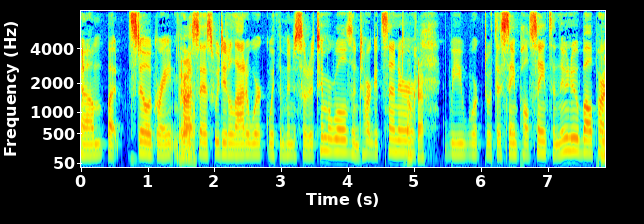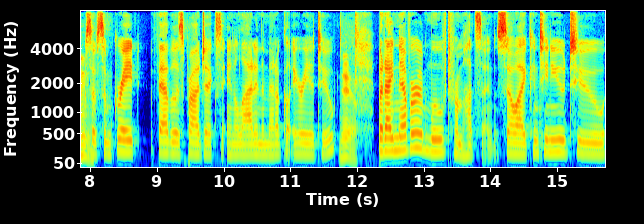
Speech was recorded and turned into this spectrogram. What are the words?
um, but still a great process. We did a lot of work with the Minnesota Timberwolves and Target Center. Okay. We worked with the St. Paul Saints and the new ballpark. So some great, fabulous projects and a lot in the medical area too. Yeah, But I never moved from Hudson. So I continued to,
